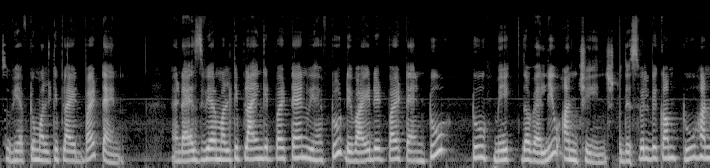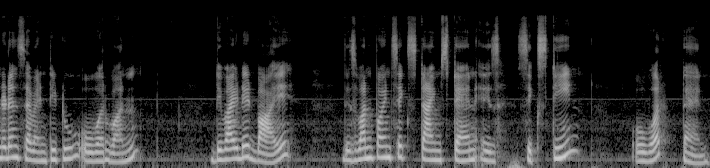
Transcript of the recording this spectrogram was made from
so we have to multiply it by 10 and as we are multiplying it by 10 we have to divide it by 10 to to make the value unchanged. So this will become 272 over 1 divided by this 1.6 times 10 is 16 over 10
